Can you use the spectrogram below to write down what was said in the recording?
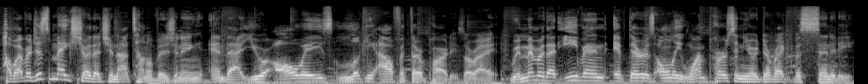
However, just make sure that you're not tunnel visioning and that you're always looking out for third parties, all right? Remember that even if there is only one person in your direct vicinity,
